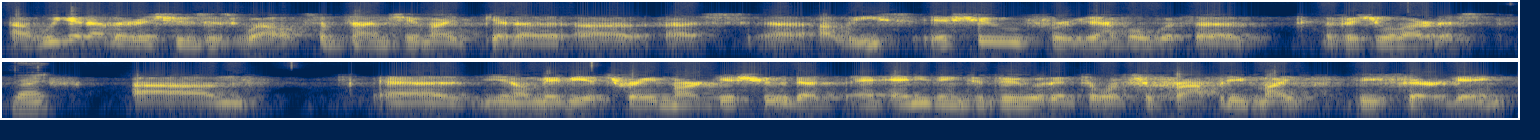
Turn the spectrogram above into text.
Uh, we get other issues as well. Sometimes you might get a, a, a, a lease issue, for example, with a, a visual artist. Right. Um, uh, you know, maybe a trademark issue. That anything to do with intellectual property might be fair game.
